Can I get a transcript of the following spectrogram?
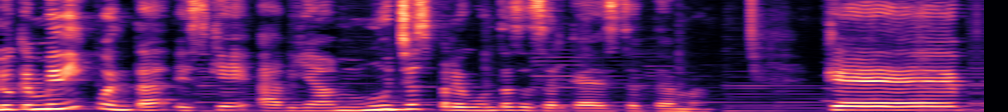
Lo que me di cuenta es que había muchas preguntas acerca de este tema, que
